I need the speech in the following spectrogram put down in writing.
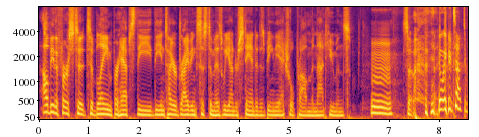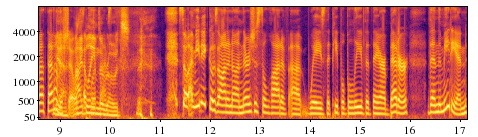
I'll be the first to, to blame perhaps the, the entire driving system as we understand it as being the actual problem and not humans. So, We've talked about that on yeah, the show. I blame the roads. So, I mean, it goes on and on. There's just a lot of uh, ways that people believe that they are better than the median,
